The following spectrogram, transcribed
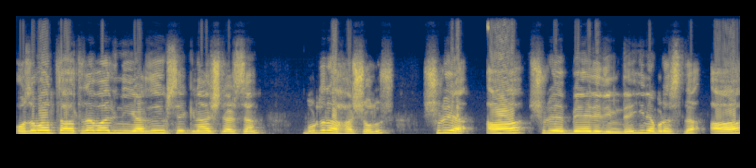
O zaman tahterevallinin yerden yüksekliğini h dersem burada da h olur. Şuraya a, şuraya b dediğimde yine burası da a,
